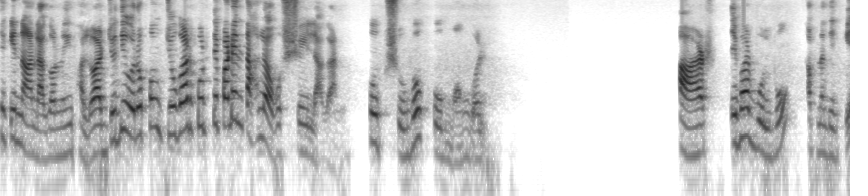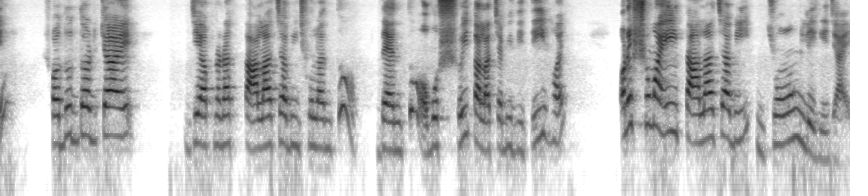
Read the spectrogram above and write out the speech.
থেকে না লাগানোই ভালো। আর যদি ওরকম জোগাড় করতে পারেন, তাহলে অবশ্যই লাগান। খুব শুভ, খুব মঙ্গল। আর এবার বলব আপনাদেরকে। সদর দরজায় যে আপনারা তালা চাবি ঝোলান তো, দেন তো, অবশ্যই তালা চাবি দিতেই হয়। অনেক সময় এই তালা চাবি জং লেগে যায়।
